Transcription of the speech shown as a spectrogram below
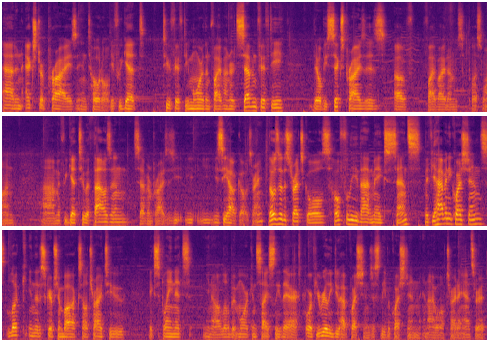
add an extra prize in total. If we get 250 more than 500, 750, there will be six prizes of five items plus one. Um, if we get to a thousand, seven prizes. You, you, you, see how it goes, right? Those are the stretch goals. Hopefully that makes sense. If you have any questions, look in the description box. I'll try to explain it, you know, a little bit more concisely there. Or if you really do have questions, just leave a question and I will try to answer it.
